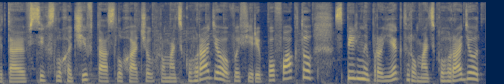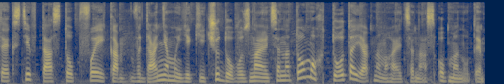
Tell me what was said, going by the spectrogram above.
Вітаю всіх слухачів та слухачок громадського радіо в ефірі. По факту спільний проєкт громадського радіо текстів та стопфейка, виданнями, які чудово знаються на тому, хто та як намагається нас обманути.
